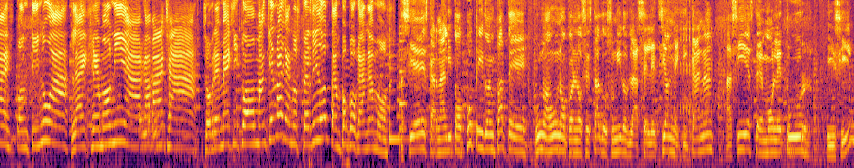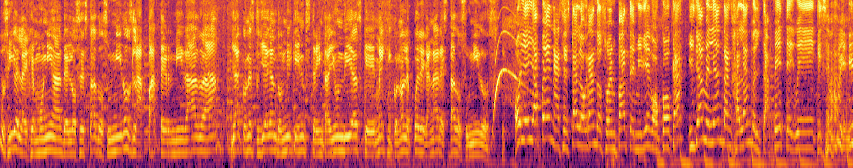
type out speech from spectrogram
ay, continúa la hegemonía gabacha sobre México. Aunque no hayamos perdido, tampoco ganamos. Así es, carnalito, putrido empate uno a uno con los Estados Unidos, la selección mexicana. Así este Moletour. Y sí, pues sigue la hegemonía de los Estados Unidos, la paternidad, ¿ah? Ya con esto llegan 2531 días que México no le puede ganar a Estados Unidos. Oye, y apenas está logrando su empate mi Diego Coca y ya me le andan jalando el tapete, que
